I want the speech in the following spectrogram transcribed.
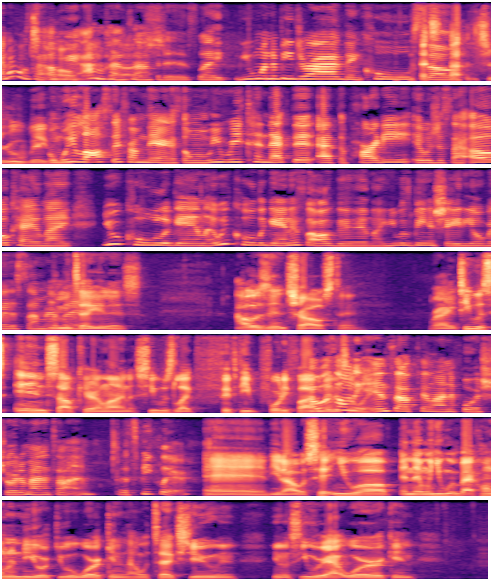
And I was like, Oh okay, my I don't have time for this. Like you wanna be dry, then cool. That's so not true, baby. we lost it from there. So when we reconnected at the party, it was just like, oh, okay, like you cool again. Like we cool again. It's all good. Like you was being shady over the summer. Let me tell you this. I was in Charleston, right? She was in South Carolina. She was like 50, 45 I was minutes only away. in South Carolina for a short amount of time. Let's be clear. and you know I was hitting you up, and then when you went back home to New York, you were working, and I would text you, and you know, so you were at work, and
